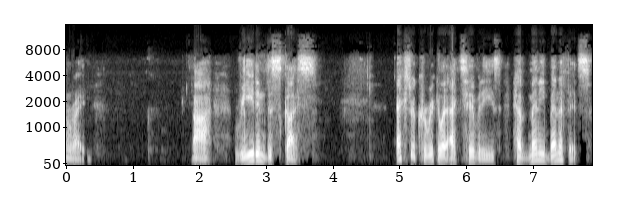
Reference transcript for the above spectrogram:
All right. Ah, read and discuss. Extracurricular activities have many benefits,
